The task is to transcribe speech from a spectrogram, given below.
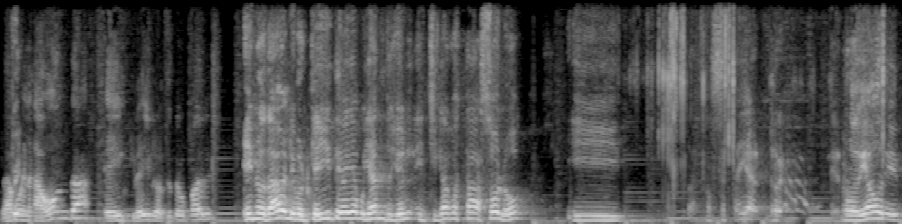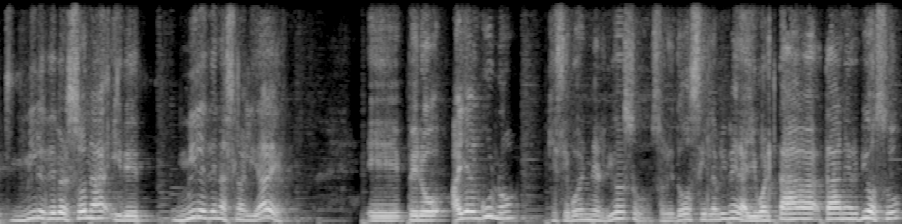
la buena onda, es increíble, ¿cierto, compadre? Es notable porque ahí te vaya apoyando. Yo en Chicago estaba solo y no sé, estaría rodeado de miles de personas y de miles de nacionalidades. Eh, pero hay algunos que se ponen nerviosos, sobre todo si es la primera. Igual estaba, nervioso,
